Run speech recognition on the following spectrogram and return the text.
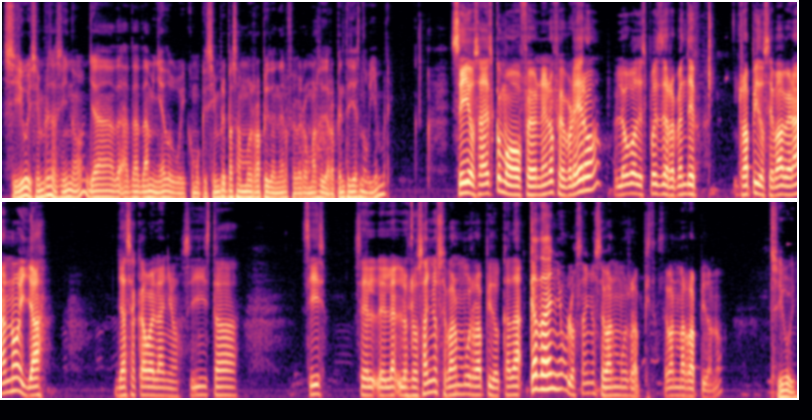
Sí, güey, siempre es así, ¿no? Ya da, da, da miedo, güey. Como que siempre pasa muy rápido enero, febrero, marzo y de repente ya es noviembre. Sí, o sea, es como enero, febrero. Luego después de repente rápido se va a verano y ya. Ya se acaba el año. Sí, está... Sí, se- los, los años se van muy rápido. Cada, cada año los años se van muy rápido. Se van más rápido, ¿no? Sí, güey.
